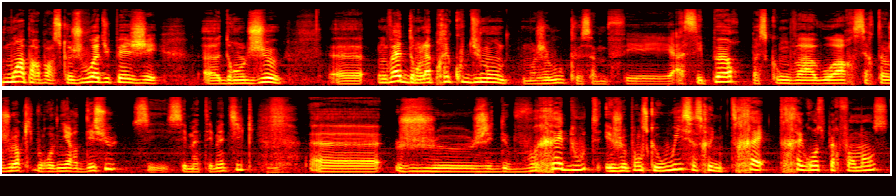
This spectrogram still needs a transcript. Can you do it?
moi, par rapport à ce que je vois du PSG euh, dans le jeu, euh, on va être dans l'après-Coupe du Monde. Moi, j'avoue que ça me fait assez peur parce qu'on va avoir certains joueurs qui vont revenir déçus. C'est mathématique. Euh, J'ai de vrais doutes et je pense que oui, ça serait une très très grosse performance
